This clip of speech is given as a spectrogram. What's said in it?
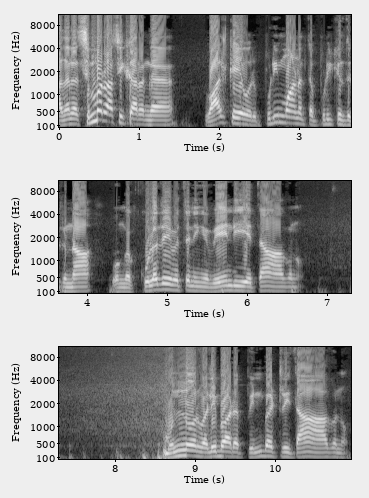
அதனால சிம்ம ராசிக்காரங்க வாழ்க்கையை ஒரு புடிமானத்தை பிடிக்கிறதுக்குன்னா உங்க குலதெய்வத்தை நீங்க வேண்டியே தான் ஆகணும். முன்னோர் வழிபாடை பின்பற்றி தான் ஆகணும்.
